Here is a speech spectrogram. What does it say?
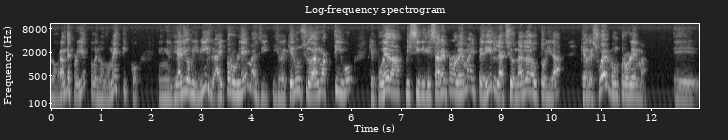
los, grandes proyectos, en lo doméstico, en el diario vivir, hay problemas y, y, requiere un ciudadano activo que pueda visibilizar el problema y pedirle, accionarle a la autoridad que resuelva un problema eh,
